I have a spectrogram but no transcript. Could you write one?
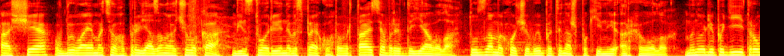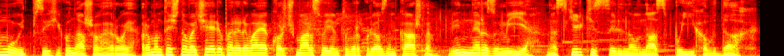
А ще вбиваємо цього прив'язаного чувака. Він створює небезпеку. Повертається в рив диявола. Тут з нами хоче випити наш покійний археолог. Минулі події травмують психіку нашого героя. Романтичну вечерю перериває корчмар своїм туберкульозним кашлем. Він не розуміє, наскільки сильно в нас поїхав дах.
